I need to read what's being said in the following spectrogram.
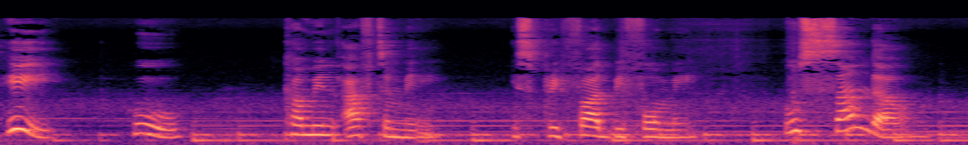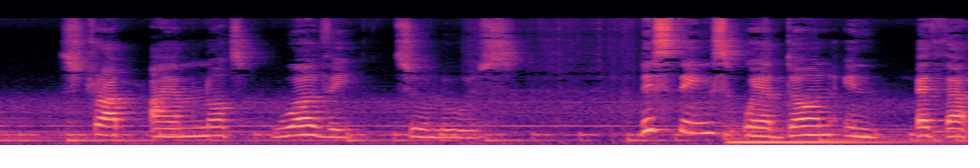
he who, coming after me, is preferred before me, whose sandal strap I am not worthy to lose. These things were done in Bethel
